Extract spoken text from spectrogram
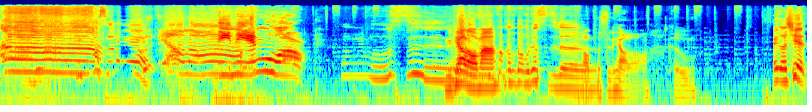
啊！死了！掉了，你撵我！你跳楼吗砰砰砰，我就死了。哦，不是跳楼，可恶！哎、而且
